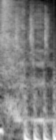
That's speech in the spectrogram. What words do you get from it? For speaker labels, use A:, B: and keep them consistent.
A: Wow.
